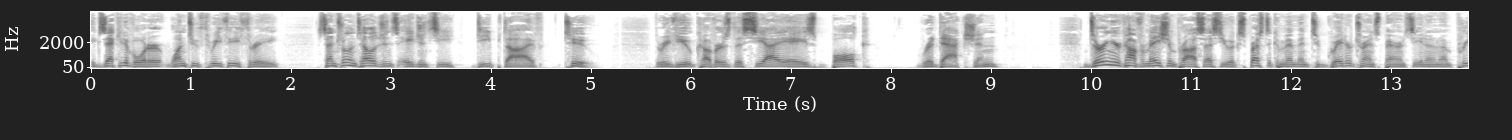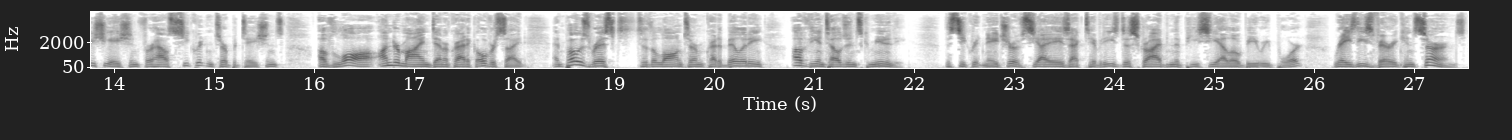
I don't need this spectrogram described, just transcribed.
Executive Order 12333, Central Intelligence Agency Deep Dive 2. The review covers the CIA's bulk redaction during your confirmation process, you expressed a commitment to greater transparency and an appreciation for how secret interpretations of law undermine democratic oversight and pose risks to the long-term credibility of the intelligence community. The secret nature of CIA's activities described in the PCLOB report raise these very concerns.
